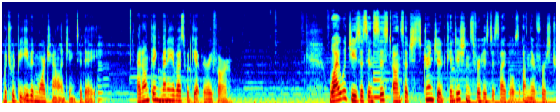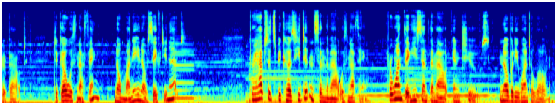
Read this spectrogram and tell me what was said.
which would be even more challenging today. I don't think many of us would get very far. Why would Jesus insist on such stringent conditions for his disciples on their first trip out? To go with nothing? No money, no safety net? Perhaps it's because he didn't send them out with nothing. For one thing, he sent them out in twos. Nobody went alone.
